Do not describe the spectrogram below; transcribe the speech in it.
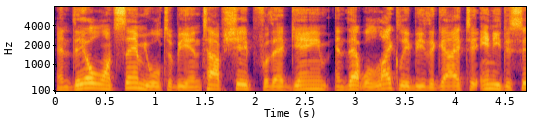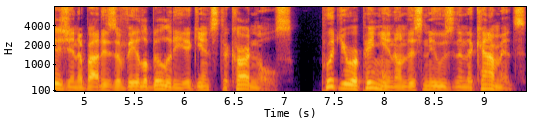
and they'll want Samuel to be in top shape for that game, and that will likely be the guide to any decision about his availability against the Cardinals. Put your opinion on this news in the comments.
